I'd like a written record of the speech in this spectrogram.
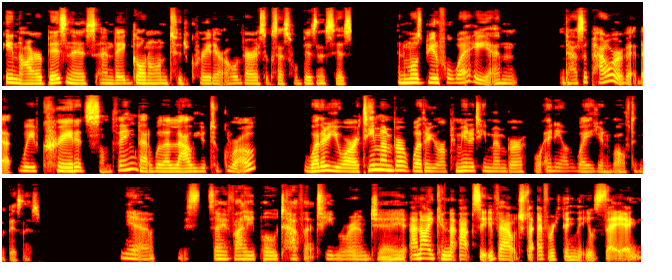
in our business and they've gone on to create their own very successful businesses in the most beautiful way. And that's the power of it that we've created something that will allow you to grow whether you are a team member, whether you're a community member, or any other way you're involved in the business. Yeah, it's so valuable to have that team around you. And I can absolutely vouch for everything that you're saying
